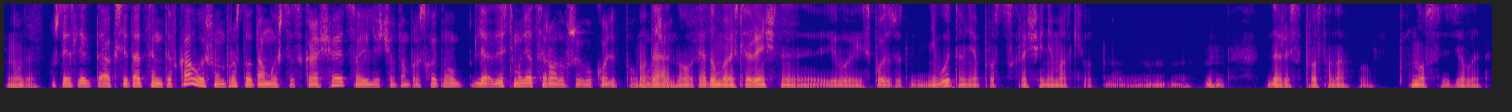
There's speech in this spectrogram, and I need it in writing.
Ну да. Потому что если это окситоцин ты вкалываешь, он просто вот там мышцы сокращаются или что там происходит. Ну, для, для стимуляции родов же его колят по Ну да, но вот я думаю, если женщина его использует, не будет у нее просто сокращение матки, вот, даже если просто она в нос сделает.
